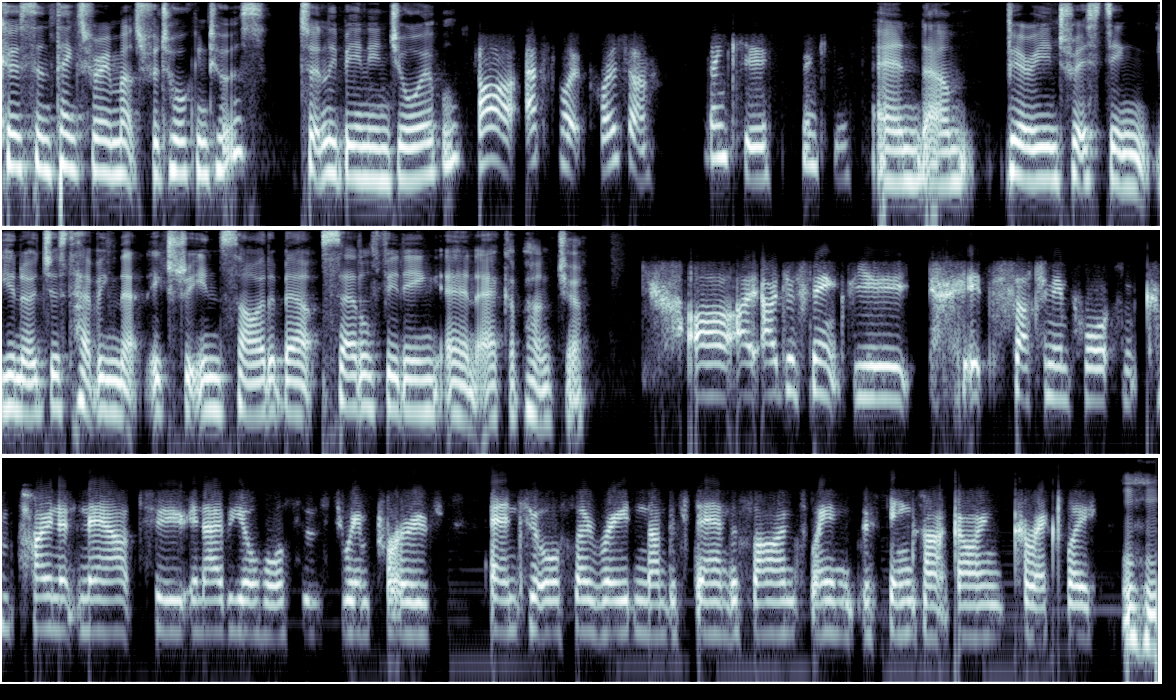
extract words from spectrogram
Kirsten, thanks very much for talking to us. Certainly been enjoyable Oh, absolute pleasure. Thank you. Thank you. and um, very interesting, you know, just having that extra insight about saddle fitting and acupuncture. Oh, I, I just think you, it's such an important component now to enable your horses to improve and to also read and understand the signs when the things aren't going correctly hmm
